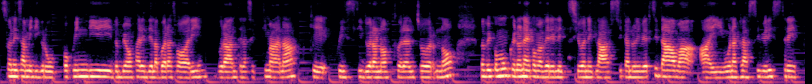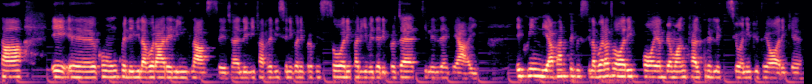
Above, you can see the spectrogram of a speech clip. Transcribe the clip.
sono esami di gruppo, quindi dobbiamo fare dei laboratori durante la settimana, che questi durano otto ore al giorno, dove comunque non è come avere lezione classica all'università, ma hai una classe più ristretta e eh, comunque devi lavorare lì in classe, cioè devi fare revisioni con i professori, fargli vedere i progetti, le idee che hai. E quindi a parte questi laboratori poi abbiamo anche altre lezioni più teoriche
